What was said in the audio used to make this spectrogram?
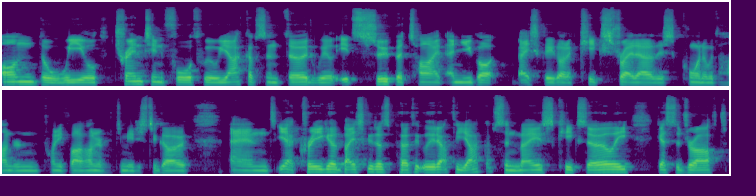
on the wheel, Trent in fourth wheel, Jakobsen third wheel. It's super tight, and you got basically got a kick straight out of this corner with 125, 150 meters to go. And yeah, Krieger basically does a perfect lead out for Jakobsen. Meeus kicks early, gets the draft,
